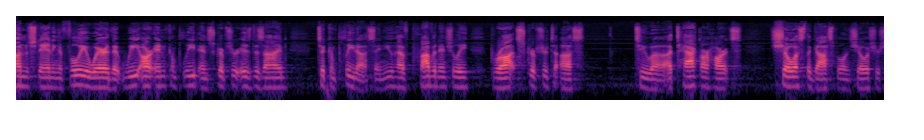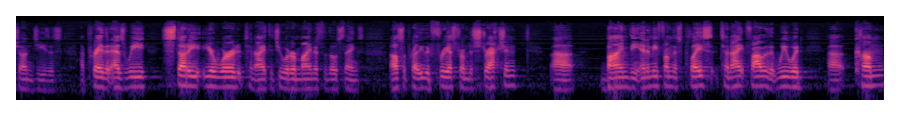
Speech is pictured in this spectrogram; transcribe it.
understanding and fully aware that we are incomplete and Scripture is designed to complete us. And you have providentially brought Scripture to us to uh, attack our hearts, show us the gospel, and show us your Son, Jesus. I pray that as we study your word tonight, that you would remind us of those things. I also pray that you would free us from distraction, uh, bind the enemy from this place tonight, Father, that we would uh, come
